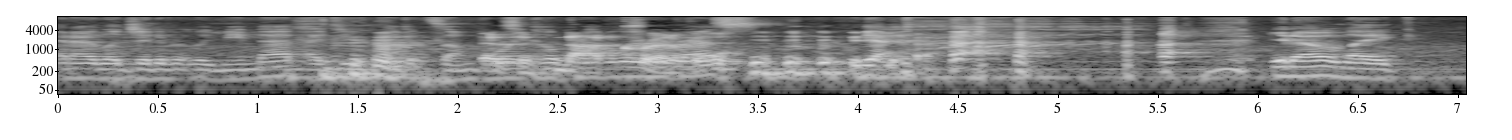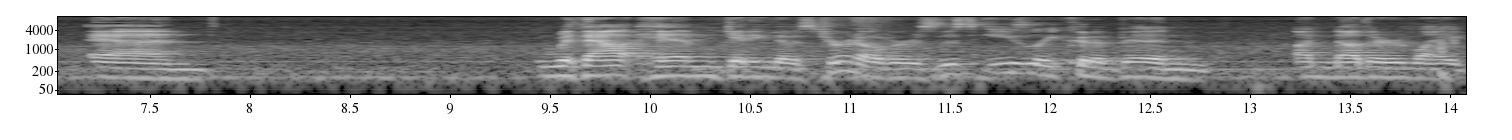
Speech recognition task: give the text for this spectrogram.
and I legitimately mean that. I do think at some point as he'll not probably credible. regress. Yeah, you know, like, and without him getting those turnovers, this easily could have been another like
